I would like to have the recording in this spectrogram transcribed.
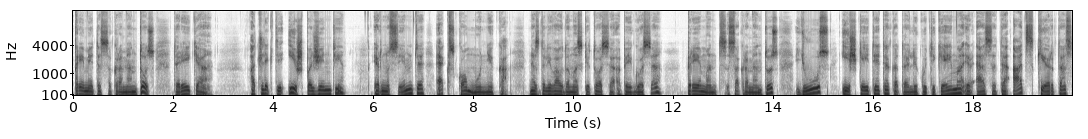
priemėte sakramentus, tai reikia atlikti išpažinti, ir nusimti ekskomuniką, nes dalyvaudamas kitose apieigose, prieimant sakramentus, jūs iškeitėte katalikų tikėjimą ir esate atskirtas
